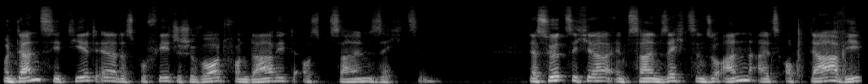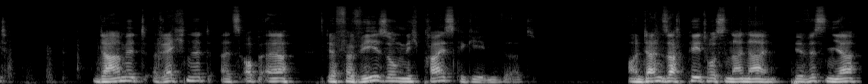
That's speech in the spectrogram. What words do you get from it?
Und dann zitiert er das prophetische Wort von David aus Psalm 16. Das hört sich ja in Psalm 16 so an, als ob David damit rechnet, als ob er der Verwesung nicht preisgegeben wird. Und dann sagt Petrus, nein, nein, wir wissen ja,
